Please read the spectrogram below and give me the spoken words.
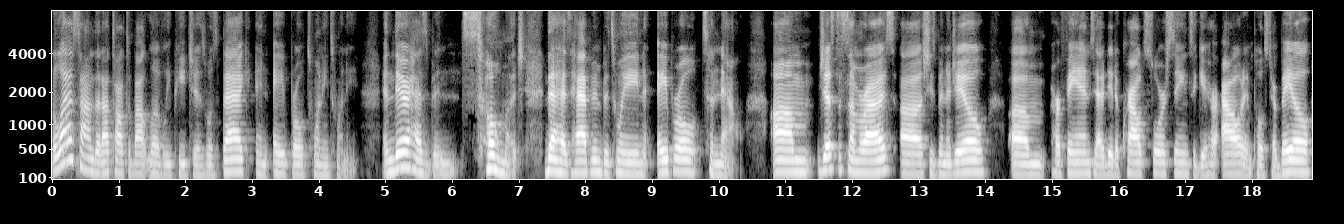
The last time that I talked about Lovely Peaches was back in April 2020. And there has been so much that has happened between April to now. Um, just to summarize, uh, she's been in jail. Um, her fans had did a crowdsourcing to get her out and post her bail,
